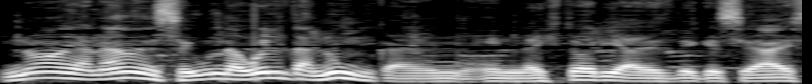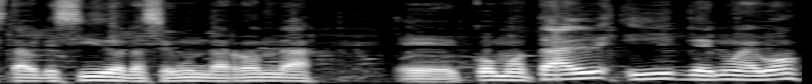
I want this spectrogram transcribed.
no ha ganado en segunda vuelta nunca en, la historia desde que se ha establecido la segunda ronda eh, como tal y de nuevo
